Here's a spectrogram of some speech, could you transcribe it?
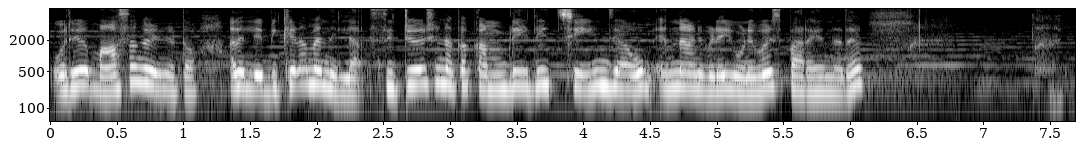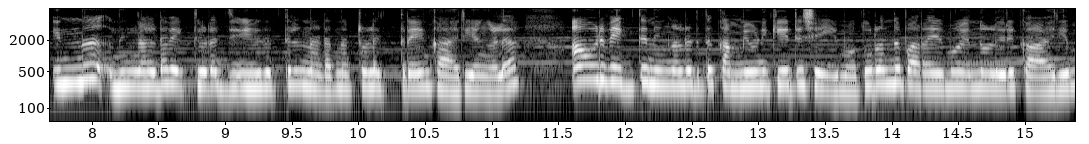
ഒരു മാസം കഴിഞ്ഞിട്ടോ അത് ലഭിക്കണമെന്നില്ല. സിറ്റുവേഷനൊക്കെ കംപ്ലീറ്റ്ലി ചേഞ്ച് ആവും എന്നാണ് ഇവിടെ യൂണിവേഴ്സ് പറയുന്നത്. ഇന്ന് നിങ്ങളുടെ വ്യക്തിയുടെ ജീവിതത്തിൽ നടന്നിട്ടുള്ള ഇത്രയും കാര്യങ്ങൾ ആ ഒരു വ്യക്തി നിങ്ങളുടെ അടുത്ത് കമ്മ്യൂണിക്കേറ്റ് ചെയ്യുമോ? തുറന്ന് പറയുമോ എന്നുള്ളൊരു കാര്യം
